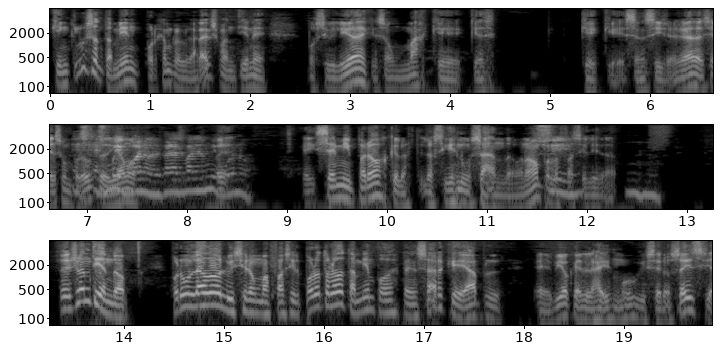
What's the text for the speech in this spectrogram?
que incluso también, por ejemplo, el GarageBand tiene posibilidades que son más que, que, que, que sencilla. Ya es un producto, es, es muy bueno, el GarageBand es muy eh, bueno. Hay semi-pros que lo, siguen usando, ¿no? Por la facilidad. Entonces yo entiendo, por un lado lo hicieron más fácil, por otro lado también podés pensar que Apple eh, vio que el iMovie 06, si,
